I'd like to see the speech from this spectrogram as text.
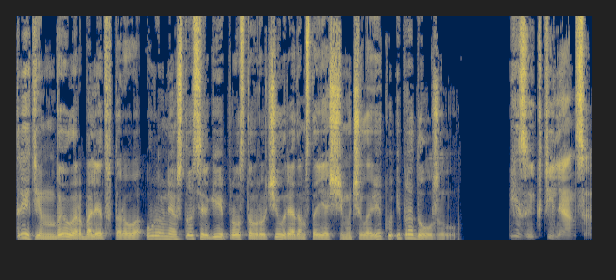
В третьем был арбалет второго уровня, что Сергей просто вручил рядом стоящему человеку и продолжил. Язык тилянцев.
